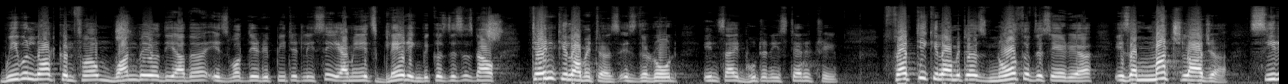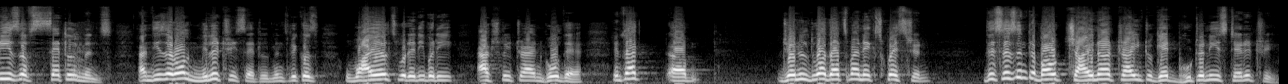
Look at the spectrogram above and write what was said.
we will not confirm one way or the other is what they repeatedly say. I mean, it's glaring because this is now 10 kilometers is the road inside Bhutanese territory. 30 kilometers north of this area is a much larger series of settlements and these are all military settlements because why else would anybody actually try and go there. In fact, um, General Dua, that's my next question. This isn't about China trying to get Bhutanese territory.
